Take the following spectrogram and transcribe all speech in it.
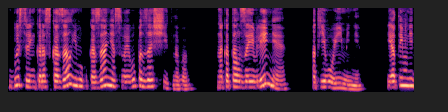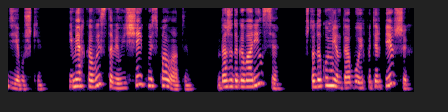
быстренько рассказал ему показания своего подзащитного, накатал заявление от его имени и от имени девушки и мягко выставил ищейку из палаты. Даже договорился, что документы обоих потерпевших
